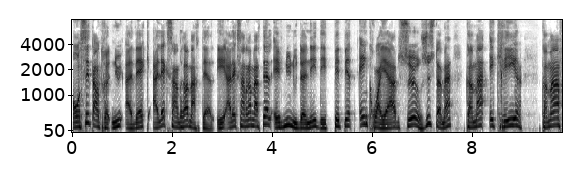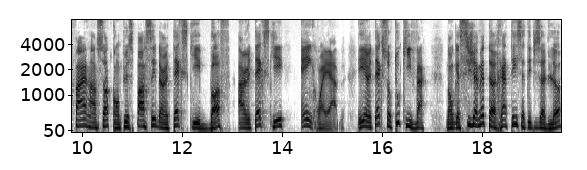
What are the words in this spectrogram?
on s'est entretenu avec Alexandra Martel. Et Alexandra Martel est venue nous donner des pépites incroyables sur justement comment écrire, comment faire en sorte qu'on puisse passer d'un texte qui est bof à un texte qui est incroyable. Et un texte surtout qui vend. Donc, si jamais tu as raté cet épisode-là,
